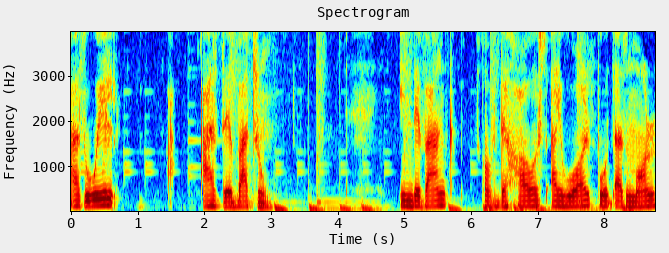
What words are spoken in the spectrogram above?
as well as the bathroom. In the back of the house I will put a small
